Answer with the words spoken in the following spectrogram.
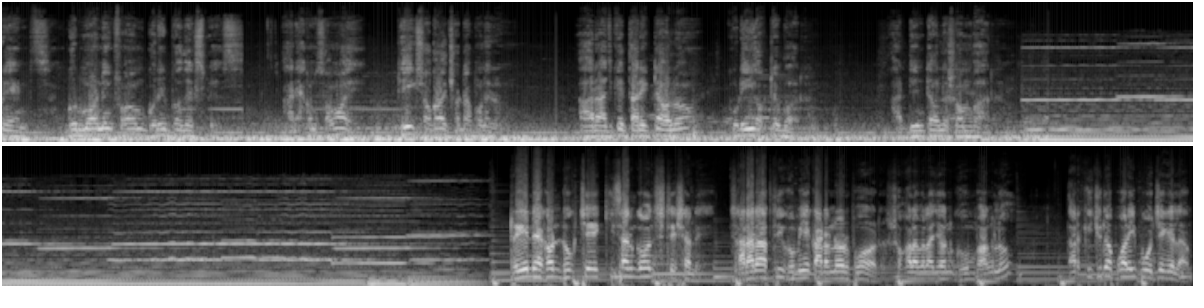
ফ্রেন্ডস গুড মর্নিং ফ্রম গরিব রথ এক্সপ্রেস আর এখন সময় ঠিক সকাল ছটা পনেরো। আর আজকের তারিখটা হলো কুড়ি অক্টোবর। আর দিনটা হলো সোমবার। ট্রেন এখন ঢুকছে কিষানগঞ্জ স্টেশনে। সারা রাত্রি ঘুমিয়ে কাটানোর পর সকালবেলা যখন ঘুম ভাঙলো, তার কিছুটা পরেই পৌঁছে গেলাম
